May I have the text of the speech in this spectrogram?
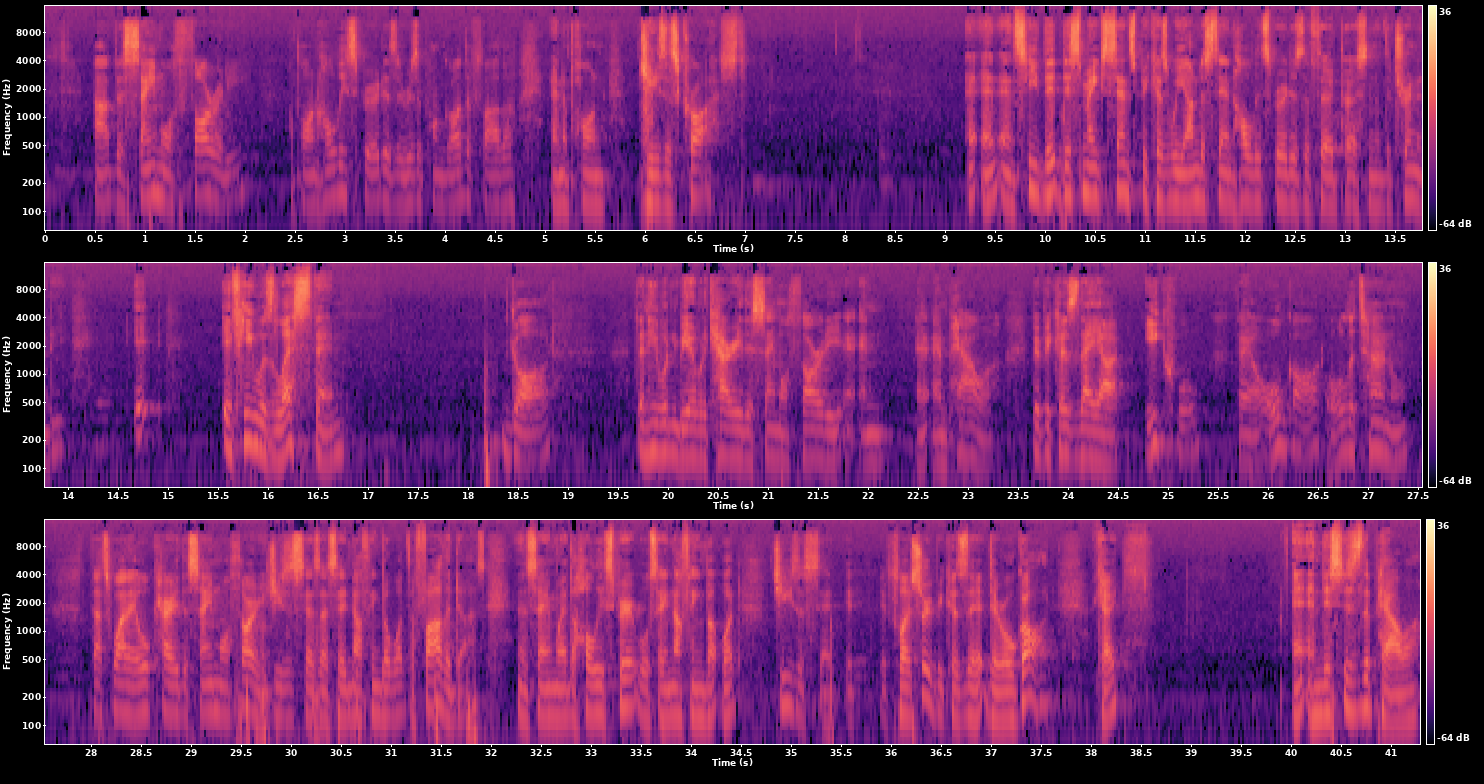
uh, the same authority upon Holy Spirit as there is upon God the Father and upon Jesus Christ. And, and see, th- this makes sense because we understand Holy Spirit as the third person of the Trinity. It, if he was less than God, then he wouldn't be able to carry the same authority and, and, and power. But because they are equal, they are all God, all eternal, that's why they all carry the same authority. Jesus says, I say nothing but what the Father does. In the same way, the Holy Spirit will say nothing but what Jesus said. It, it flows through because they're, they're all God. Okay? And, and this is the power,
